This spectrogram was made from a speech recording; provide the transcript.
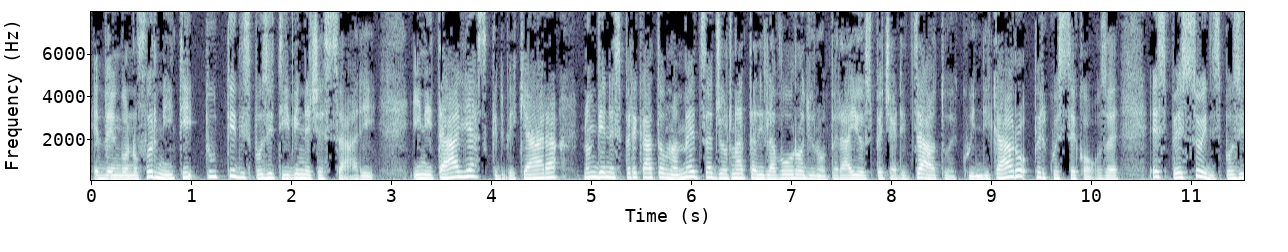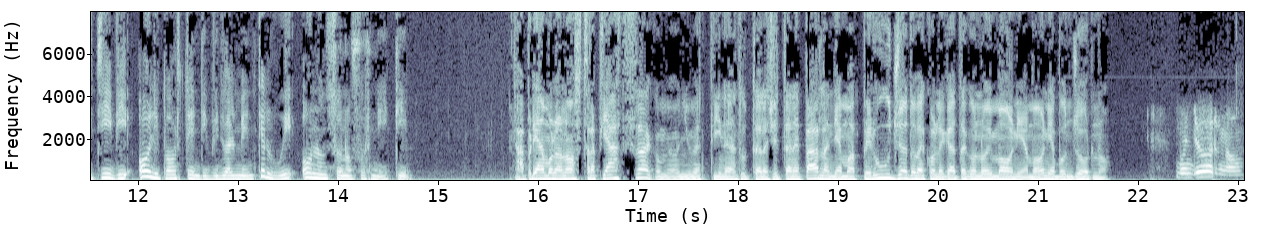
e vengono forniti tutti i dispositivi necessari. In Italia, scrive Chiara, non viene sprecata una mezza giornata di lavoro di un operaio specializzato e quindi caro per queste cose e spesso i dispositivi o li porta individualmente lui o non sono forniti. Apriamo la nostra piazza, come ogni mattina tutta la città ne parla, andiamo a Perugia dove è collegata con noi Monia. Monia, buongiorno. Buongiorno.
